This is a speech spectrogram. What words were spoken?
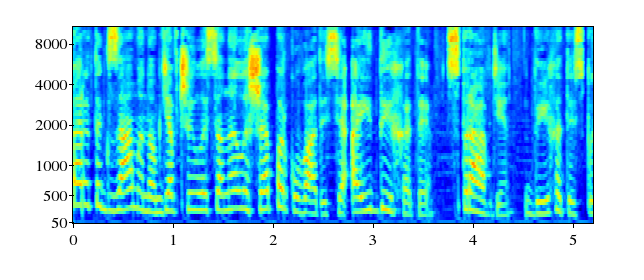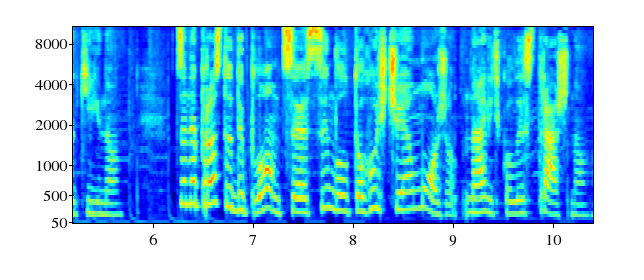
Перед екзаменом я вчилася не лише паркуватися, а й дихати. Справді, дихати спокійно. Це не просто диплом, це символ того, що я можу, навіть коли страшно.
